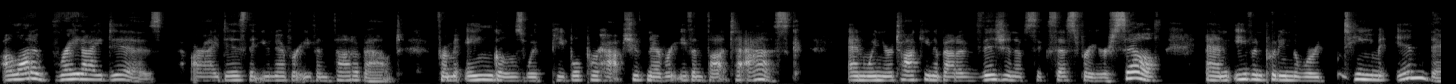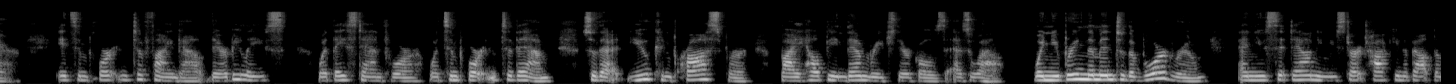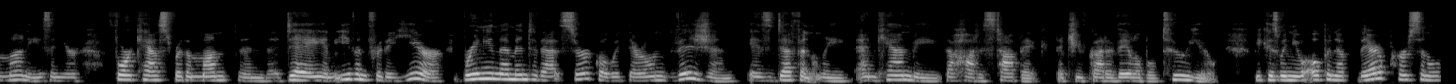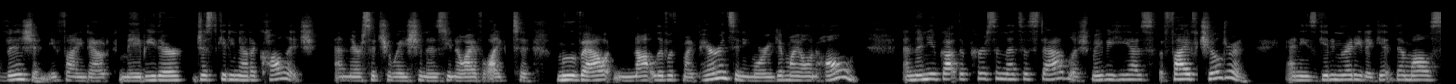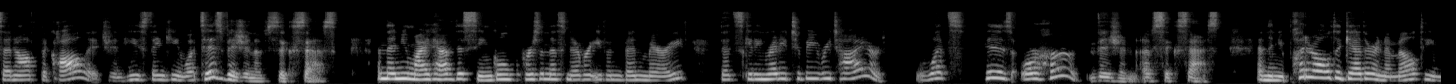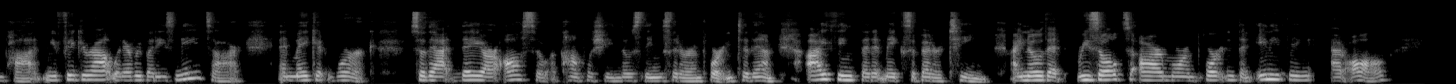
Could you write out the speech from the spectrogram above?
A lot of great ideas are ideas that you never even thought about from angles with people perhaps you've never even thought to ask and when you're talking about a vision of success for yourself and even putting the word team in there, it's important to find out their beliefs, what they stand for, what's important to them, so that you can prosper by helping them reach their goals as well. When you bring them into the boardroom, and you sit down and you start talking about the monies and your forecast for the month and the day and even for the year, bringing them into that circle with their own vision is definitely and can be the hottest topic that you've got available to you. Because when you open up their personal vision, you find out maybe they're just getting out of college and their situation is, you know, I've liked to move out and not live with my parents anymore and get my own home. And then you've got the person that's established. Maybe he has five children and he's getting ready to get them all sent off to college and he's thinking what's his vision of success and then you might have the single person that's never even been married that's getting ready to be retired what's his or her vision of success. And then you put it all together in a melting pot and you figure out what everybody's needs are and make it work so that they are also accomplishing those things that are important to them. I think that it makes a better team. I know that results are more important than anything at all,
